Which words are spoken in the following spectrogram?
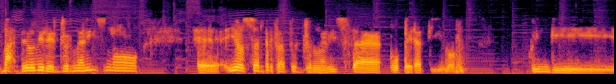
ma devo dire il giornalismo, eh, io ho sempre fatto giornalista operativo, quindi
